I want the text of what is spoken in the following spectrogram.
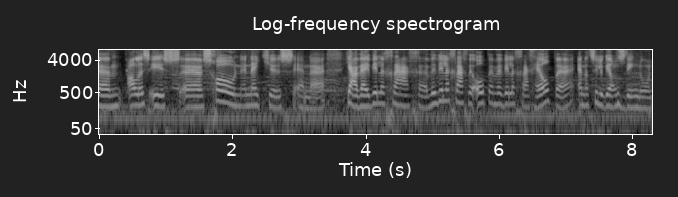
Um, alles is uh, schoon en netjes. En uh, ja, wij willen, graag, uh, we willen graag weer open en we willen graag helpen. En natuurlijk weer ons ding doen.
